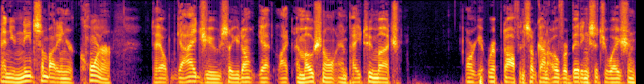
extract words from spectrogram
And you need somebody in your corner to help guide you so you don't get like emotional and pay too much or get ripped off in some kind of overbidding situation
